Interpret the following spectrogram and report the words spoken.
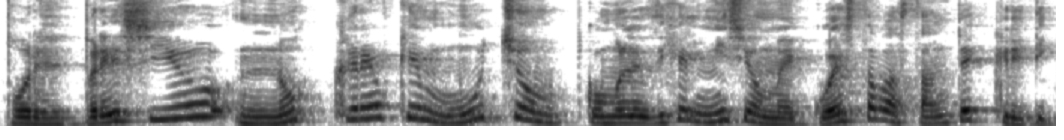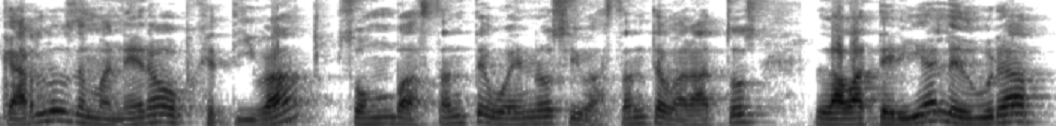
Por el precio, no creo que mucho. Como les dije al inicio, me cuesta bastante criticarlos de manera objetiva. Son bastante buenos y bastante baratos. La batería le dura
